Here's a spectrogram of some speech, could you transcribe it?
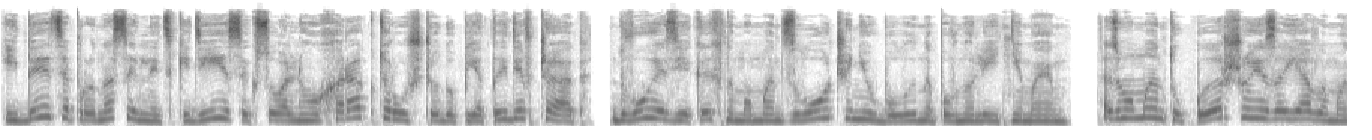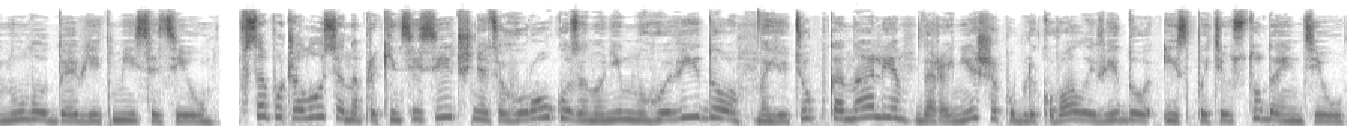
Йдеться про насильницькі дії сексуального характеру щодо п'яти дівчат, двоє з яких на момент злочинів були неповнолітніми. З моменту першої заяви минуло 9 місяців. Все почалося наприкінці січня цього року з анонімного відео на youtube каналі де раніше публікували відео іспитів студентів.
